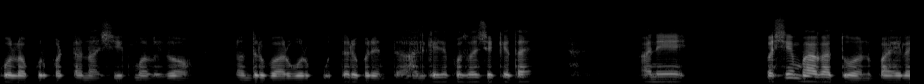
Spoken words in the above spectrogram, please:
कोल्हापूर पट्टा नाशिक मालेगाव नंदुरबारवर उत्तरेपर्यंत हलक्याच्या पावसाची शक्यता आहे. आणि पश्चिम भागातून पाहायला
